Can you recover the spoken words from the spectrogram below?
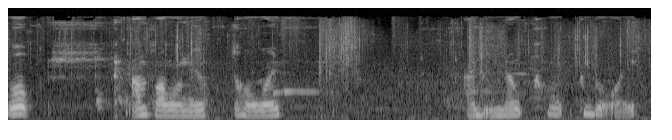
Well, I'm following you the whole way. I do not want to die.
